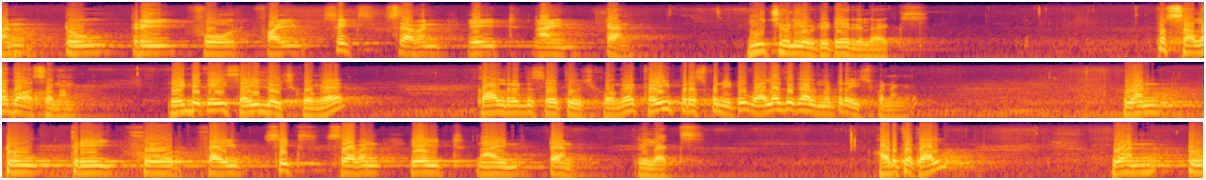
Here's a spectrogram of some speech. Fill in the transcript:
One two three four five six seven eight nine ten மூச்சு வெளியே விட்டுட்டே ரிலாக்ஸ் இப்போ சலபாசனம். ரெண்டு கை சைடில் வச்சுக்கோங்க. கால் ரெண்டு சேர்த்து வச்சுக்கோங்க. கை ப்ரெஸ் பண்ணிவிட்டு வலது கால் மட்டும் ரைஸ் பண்ணுங்க. One two three four five six seven eight nine ten relax அடுத்த கால். One two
